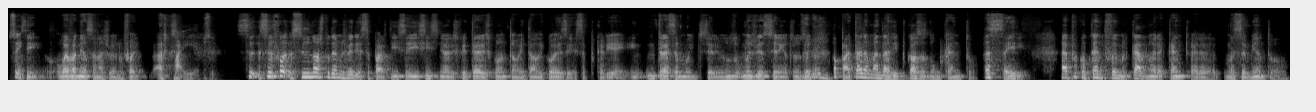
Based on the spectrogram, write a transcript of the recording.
Sim. sim, o Evan Nilsson, acho eu, não foi? Acho que sim. Pá, e é possível. Se, se, for- se nós podemos ver essa parte, isso aí, sim, senhor, os critérios contam e tal e coisa, e essa porcaria in- interessa muito serem uns, umas vezes serem outras. Não sei. Opa, estar a mandar vir por causa de um canto, a sério. Ah, porque o canto foi marcado, não era canto, era lançamento ou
